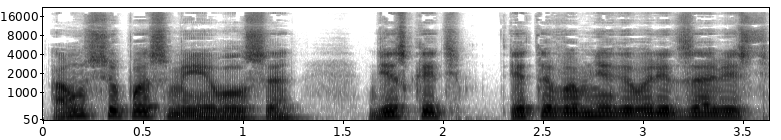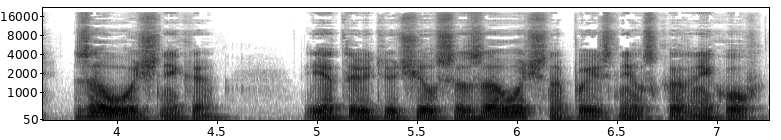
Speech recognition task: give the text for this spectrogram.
А он все посмеивался. Дескать, это во мне говорит зависть заочника. Я-то ведь учился заочно, пояснил Скорняков.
